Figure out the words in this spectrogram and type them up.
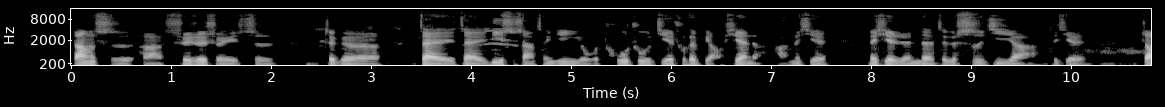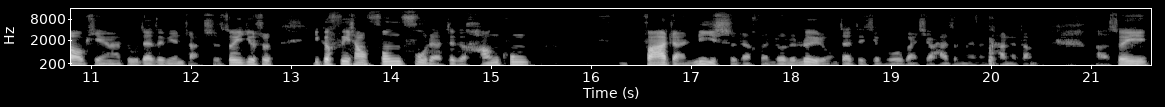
当时啊，谁谁谁是这个在在历史上曾经有突出杰出的表现的啊？那些那些人的这个事迹啊，这些照片啊，都在这边展示。所以就是一个非常丰富的这个航空发展历史的很多的内容，在这些博物馆，小孩子们也能看得到啊。所以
